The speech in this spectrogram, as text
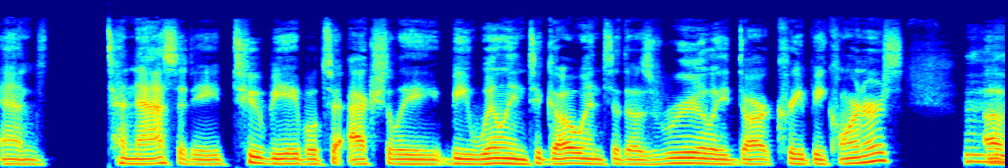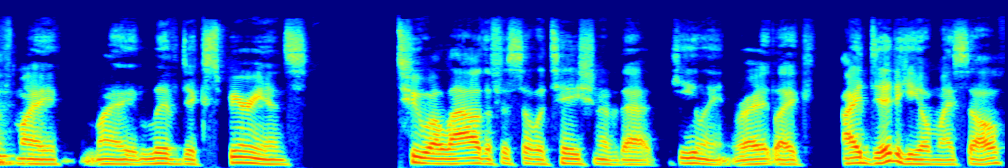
and tenacity to be able to actually be willing to go into those really dark, creepy corners mm-hmm. of my, my lived experience to allow the facilitation of that healing, right? Like I did heal myself.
